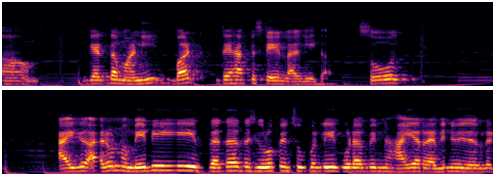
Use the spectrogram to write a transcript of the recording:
um, get the money, but they have to stay in La Liga. So I, I don't know maybe whether the European Super League would have been higher revenue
